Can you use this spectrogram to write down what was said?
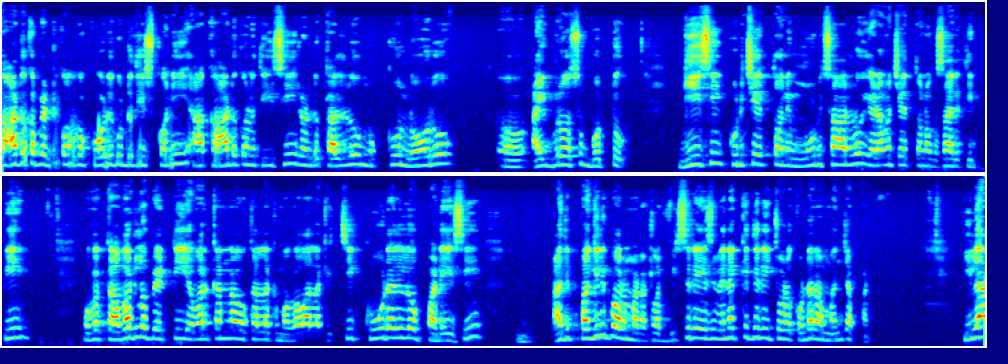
కాటుక పెట్టుకొని ఒక కోడిగుడ్డు తీసుకొని ఆ కాటుకను తీసి రెండు కళ్ళు ముక్కు నోరు ఐబ్రోస్ బొట్టు గీసి కుడి చేత్తోని మూడు సార్లు ఎడమ చేత్తోని ఒకసారి తిప్పి ఒక కవర్లో పెట్టి ఎవరికన్నా ఒకళ్ళకి మగవాళ్ళకి ఇచ్చి కూడలిలో పడేసి అది పగిలిపోవాలన్నమాట అట్లా విసిరేసి వెనక్కి తిరిగి చూడకుండా రమ్మని చెప్పండి. ఇలా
